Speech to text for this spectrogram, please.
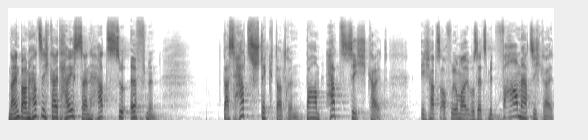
Nein, Barmherzigkeit heißt, sein Herz zu öffnen. Das Herz steckt da drin. Barmherzigkeit. Ich habe es auch früher mal übersetzt mit Warmherzigkeit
